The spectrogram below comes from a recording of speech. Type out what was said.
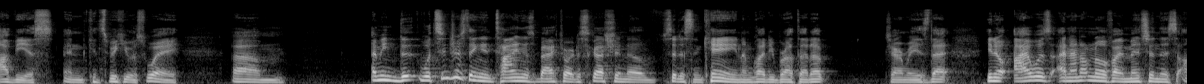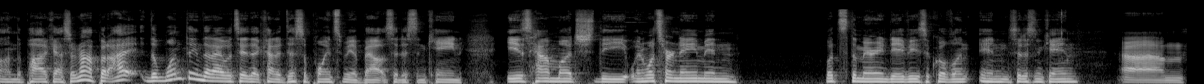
obvious and conspicuous way. Um, I mean, the, what's interesting in tying this back to our discussion of Citizen Kane, I'm glad you brought that up, Jeremy, is that you know I was, and I don't know if I mentioned this on the podcast or not, but I the one thing that I would say that kind of disappoints me about Citizen Kane is how much the when what's her name in what's the Marion Davies equivalent in Citizen Kane? Um,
